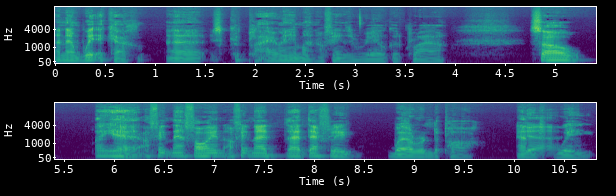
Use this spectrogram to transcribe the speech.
and then Whitaker, uh, he's a good player, any man. I think he's a real good player. So, uh, yeah, I think they're fine. I think they're they're definitely well under par, and Yeah. we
